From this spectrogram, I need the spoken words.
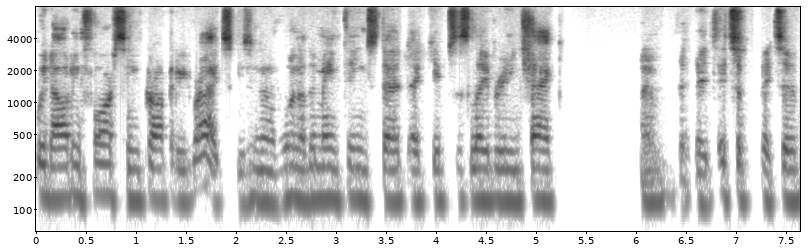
without enforcing property rights. Because you know, one of the main things that, that keeps slavery in check. Um, it, it's a it's a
